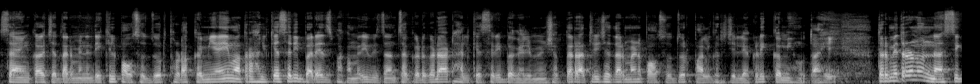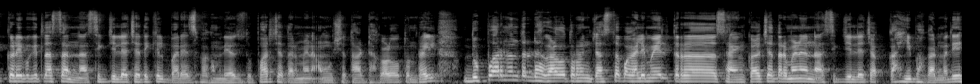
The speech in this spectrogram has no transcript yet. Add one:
सायंकाळच्या दरम्यान देखील पावसाचा जोर थोडा कमी आहे. मात्र हलक्या सरी बऱ्याच भागामध्ये विजांचा गडगडाट हलक्या सरी बघायला मिळू शकतात. रात्रीच्या दरम्यान पावसाचा जोर पालघर जिल्ह्याकडे कमी होत आहे. तर मित्रांनो नाशिककडे बघितलं असता नाशिक जिल्ह्याच्या देखील बऱ्याच भागामध्ये आज दुपारच्या दरम्यान अंशतः ढगाळ होतून राहील. दुपारनंतर ढगाळ वातावरण जास्त बघायला मिळेल. तर सायंकाळच्या दरम्यान नाशिक जिल्ह्याच्या काही भागांमध्ये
